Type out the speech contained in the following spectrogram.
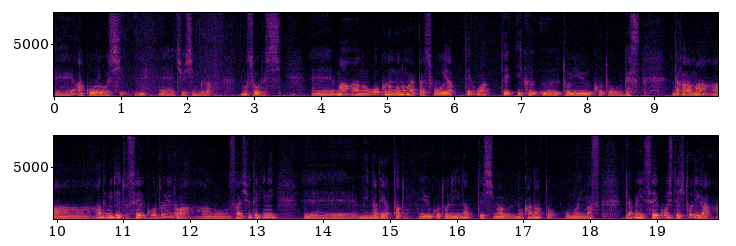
えー、赤穂浪士、ねえー、忠臣蔵もそうですし、えー、まああの多くのものがやっぱりそうやって終わっていくということです。だからまあある意味で言うと成功というのはあの最終的に、えー、みんなでやったということになってしまうのかなと思います。逆に成功して一人があ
